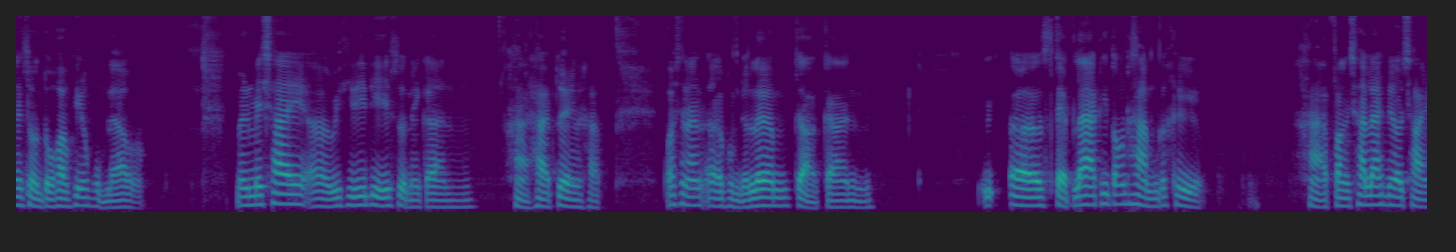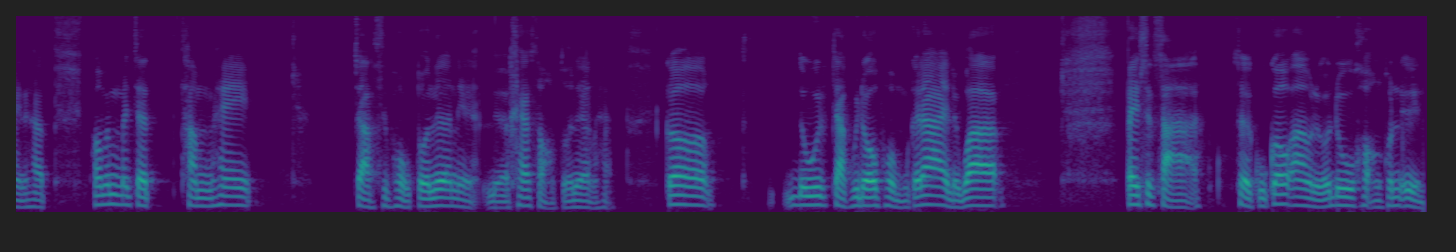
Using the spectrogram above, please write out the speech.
ในส่วนตัวความคิดของผมแล้ว มันไม่ใช่เอ่อวิธีที่ดีที่สุดในการหา type ตัวเองนะครับ เพราะฉะนั้นเอ่อผมจะเริ่มจากการเอ่อสเต็ปแรกที่ต้องทำก็คือ หาฟังก์ชันแรกที่เราใช้นะครับ เพราะมันมันจะทำให้จาก 16 ตัวเลือกเนี่ยเหลือแค่ 2 ตัวเลือกนะครับ ก็ดูจากวิดีโอผมก็ได้หรือว่า ไปศึกษาเสิร์ช Google เอาหรือว่าดูของคนอื่น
